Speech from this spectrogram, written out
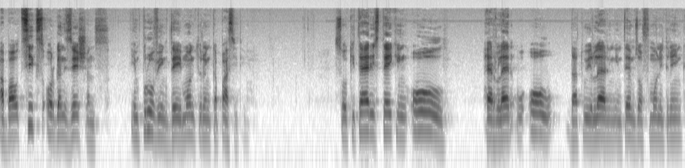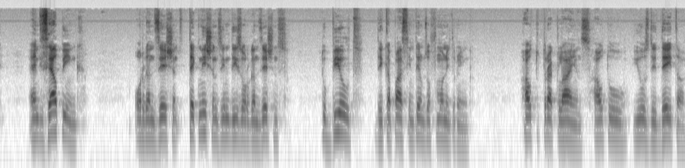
about six organizations improving their monitoring capacity. So Kiter is taking all her all that we're learning in terms of monitoring and is helping organizations, technicians in these organizations to build the capacity in terms of monitoring, how to track lions, how to use the data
